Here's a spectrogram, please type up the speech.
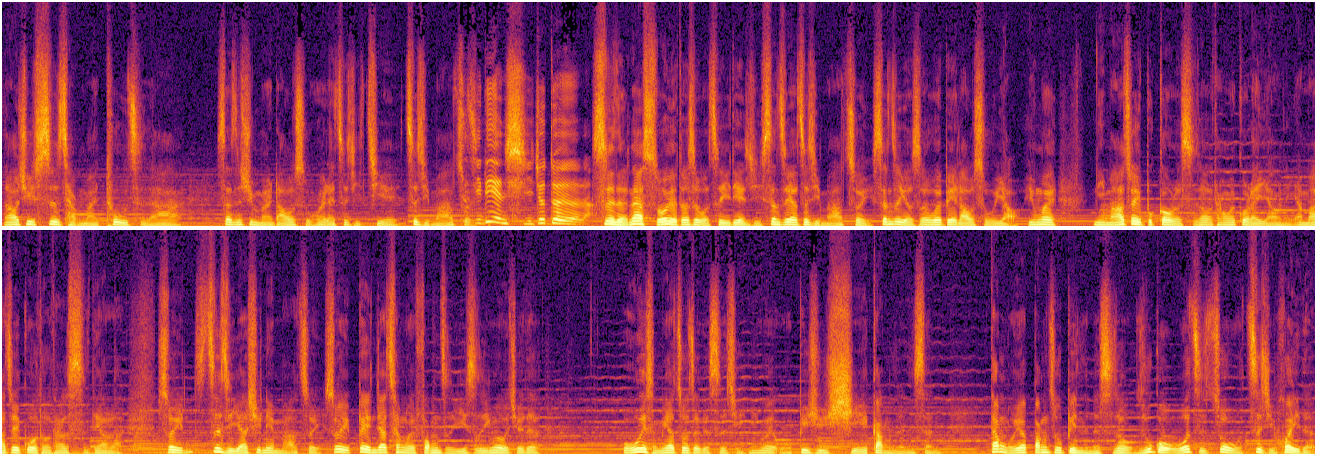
然后去市场买兔子啊。甚至去买老鼠回来自己接，自己麻醉，自己练习就对了啦。是的，那所有都是我自己练习，甚至要自己麻醉，甚至有时候会被老鼠咬，因为你麻醉不够的时候，它会过来咬你啊。麻醉过头，它就死掉了。所以自己要训练麻醉，所以被人家称为疯子医师。因为我觉得，我为什么要做这个事情？因为我必须斜杠人生。当我要帮助病人的时候，如果我只做我自己会的，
